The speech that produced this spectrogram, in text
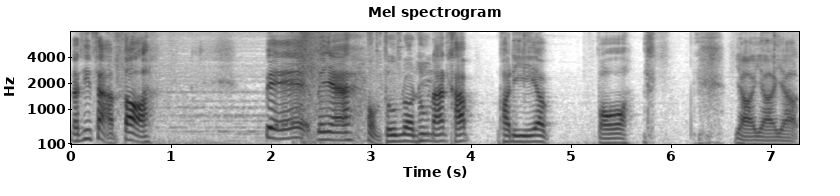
นัดที่สามต่อ เบเป็นไงผมซูมโดนทุกนัดครับ พอดีแบบโปรหยอกหยอกหยอก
